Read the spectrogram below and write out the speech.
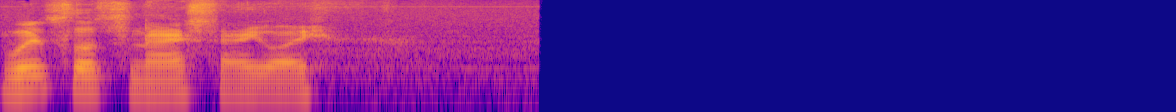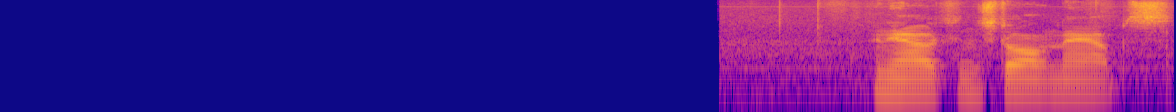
Which looks nice anyway. And now it's installing apps.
